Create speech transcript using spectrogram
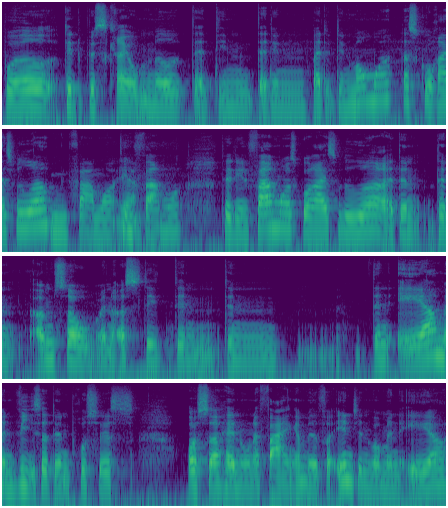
både det, du beskrev med, da din, da din, var det din mormor, der skulle rejse videre? Min farmor, din ja. farmor. Da din farmor skulle rejse videre, at den, den omsorg, men også det, den, den, den ære, man viser den proces, og så have nogle erfaringer med fra Indien, hvor man ærer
